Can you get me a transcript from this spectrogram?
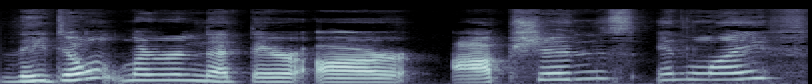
they don't learn that there are options in life.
